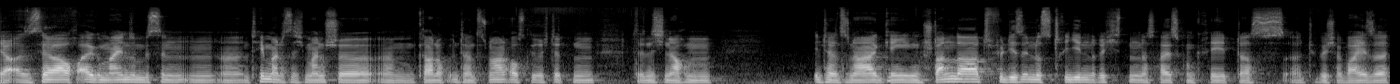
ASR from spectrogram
Ja, also es ist ja auch allgemein so ein bisschen ein, äh, ein Thema, dass sich manche, ähm, gerade auch international ausgerichteten, sich nach einem international gängigen Standard für diese Industrien richten. Das heißt konkret, dass äh, typischerweise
